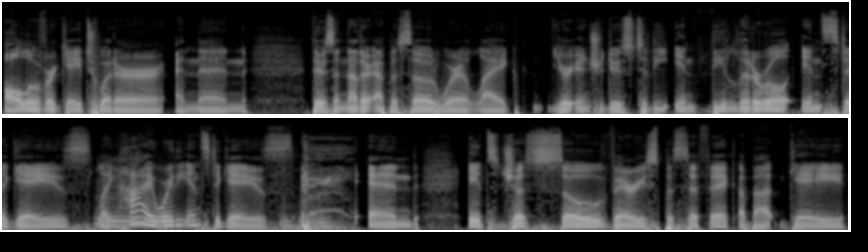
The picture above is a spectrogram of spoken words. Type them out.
all over gay Twitter. And then there's another episode where like you're introduced to the in, the literal insta gays. Like hi we're the insta gays. And it's just so very specific about gay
